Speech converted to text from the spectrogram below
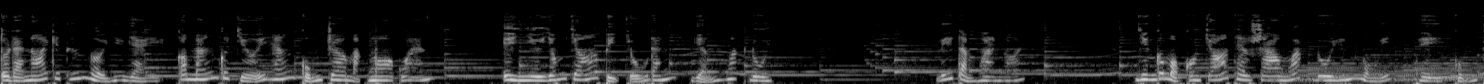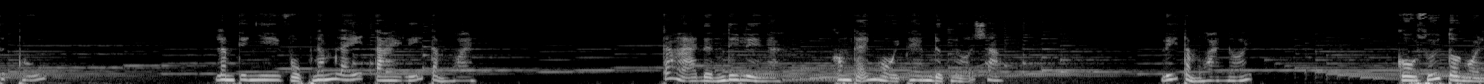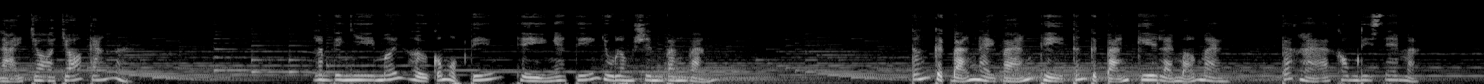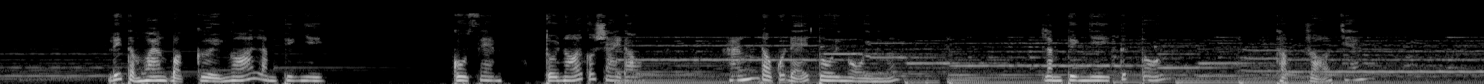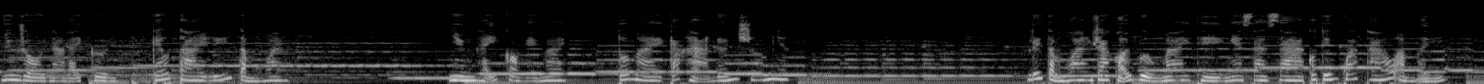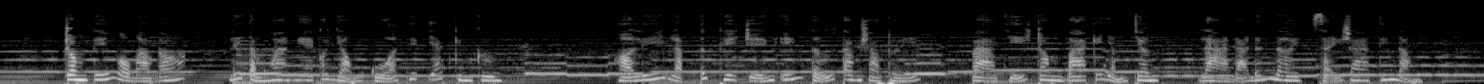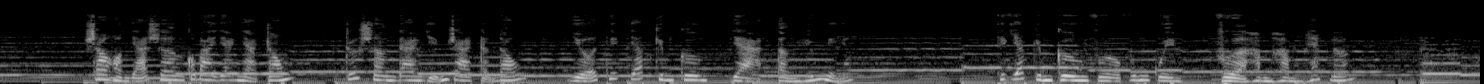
Tôi đã nói cái thứ người như vậy, có mắng có chửi hắn cũng trơ mặt mo của hắn. Y như giống chó bị chủ đánh vẫn ngoắt đuôi. Lý Tầm hoa nói. Nhưng có một con chó theo sau ngoắt đuôi hính mũi thì cũng thích thú. Lâm Tiên Nhi vụt nắm lấy tay Lý Tầm Hoan. Các hạ định đi liền à? Không thể ngồi thêm được nữa sao? Lý Tầm Hoan nói. Cô suối tôi ngồi lại cho chó cắn à? Lâm Tiên Nhi mới hừ có một tiếng thì nghe tiếng Du Long Sinh văng vẳng. Tấn kịch bản này vãn thì tấn kịch bản kia lại mở màn. Các hạ không đi xem à? Lý Tầm Hoan bật cười ngó Lâm Thiên Nhi. Cô xem, tôi nói có sai đâu. Hắn đâu có để tôi ngồi nữa. Lâm Thiên Nhi tức tối. Thật rõ chán. Nhưng rồi nàng lại cười, kéo tay Lý Tầm Hoan. Nhưng hãy còn ngày mai, tối mai các hạ đến sớm nhé. Lý Tầm Hoan ra khỏi vườn mai thì nghe xa xa có tiếng quát tháo ầm ĩ. Trong tiếng ồn ào đó, Lý Tầm Hoa nghe có giọng của thiết giáp kim cương. Họ Lý lập tức thi triển yến tử tam sào thủy và chỉ trong ba cái dậm chân là đã đến nơi xảy ra tiếng động. Sau hòn giả sơn có ba gian nhà trống, trước sơn đang diễn ra trận đấu giữa thiết giáp kim cương và tần hiếu nghĩa. Thiết giáp kim cương vừa vung quyền vừa hầm hầm hét lớn.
